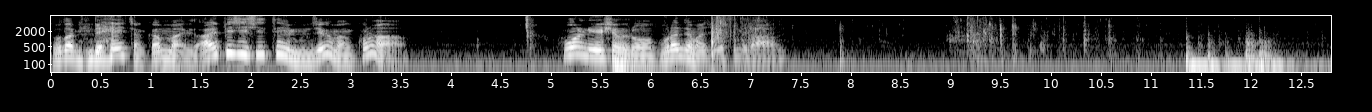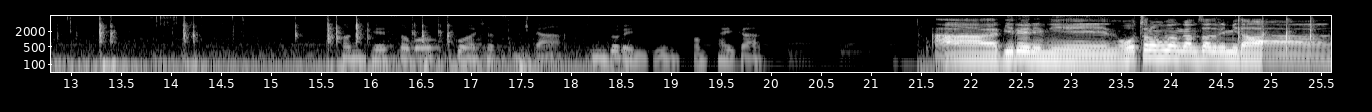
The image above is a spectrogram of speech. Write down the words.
노답인데? 잠깐만 RPG 시스템이 문제가 많구나 후원 리액션으로 물 한 잔 마시겠습니다 선배 서버 수고하셨습니다. 충돌 엔딩. 범팔각. 아 미래님 5천원 후원 감사드립니다.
